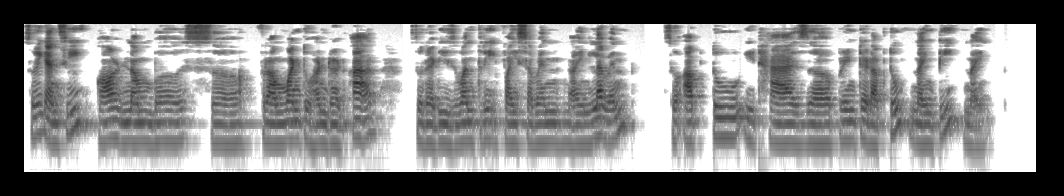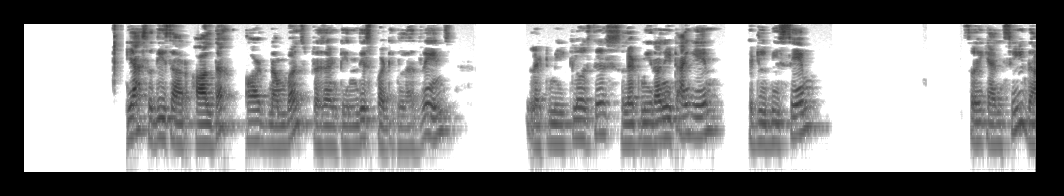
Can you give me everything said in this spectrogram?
So you can see odd numbers uh, from 1 to 100 are so that is 1 3 5 7 9 11 so up to it has uh, printed up to 99 yeah so these are all the odd numbers present in this particular range. Let me close this. Let me run it again. It will be same so you can see the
